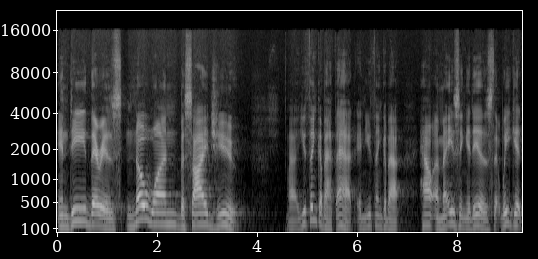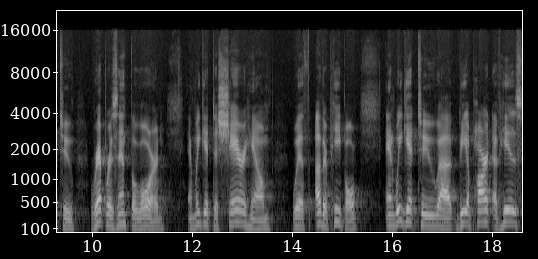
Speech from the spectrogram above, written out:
Indeed, there is no one besides you. Uh, you think about that, and you think about how amazing it is that we get to represent the Lord and we get to share Him with other people, and we get to uh, be a part of His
